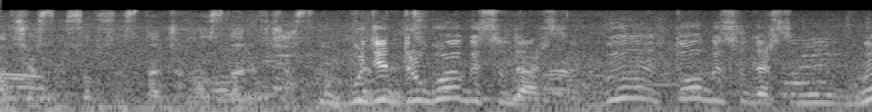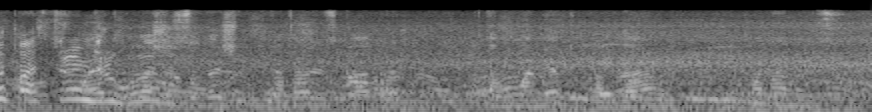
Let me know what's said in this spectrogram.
общественную собственность также раздали в руки. Будет другое государство. Было то государство, мы построим Поэтому другое наша государство. задача подготовить кадры к тому моменту, когда не понадобится.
